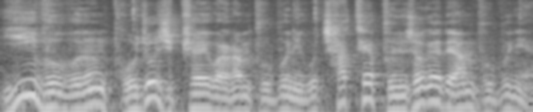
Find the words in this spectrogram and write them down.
이 부분은 보조 지표에 관한 부분이고 차트의 분석에 대한 부분이야.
